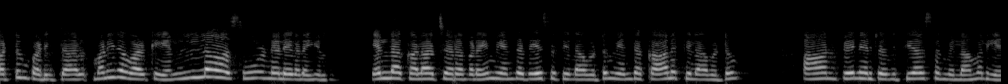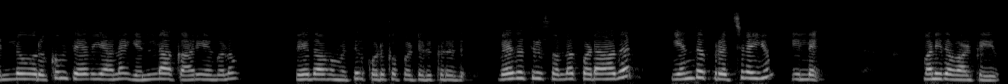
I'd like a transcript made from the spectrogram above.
மட்டும் படித்தால் மனித வாழ்க்கை எல்லா சூழ்நிலைகளையும் எல்லா கலாச்சாரங்களையும் எந்த தேசத்தில் ஆகட்டும் எந்த காலத்தில் ஆகட்டும் ஆண் பெண் என்ற வித்தியாசம் இல்லாமல் எல்லோருக்கும் தேவையான எல்லா காரியங்களும் வேதாகமத்தில் கொடுக்கப்பட்டிருக்கிறது. வேதத்தில் சொல்லப்படாத எந்த பிரச்சனையும் இல்லை. மனித வாழ்க்கையில்.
